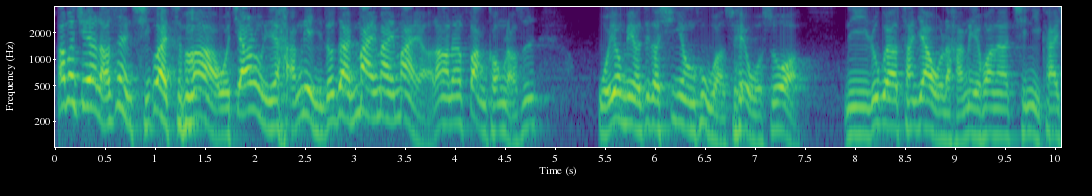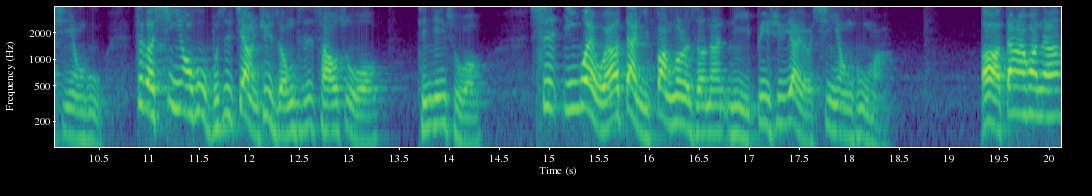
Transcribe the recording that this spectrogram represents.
他们觉得老师很奇怪，怎么啊？我加入你的行列，你都在卖卖卖啊，然后呢放空。老师，我又没有这个信用户啊，所以我说，你如果要参加我的行列的话呢，请你开信用户。这个信用户不是叫你去融资操作哦，听清楚哦，是因为我要带你放空的时候呢，你必须要有信用户嘛。啊，当然话呢，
